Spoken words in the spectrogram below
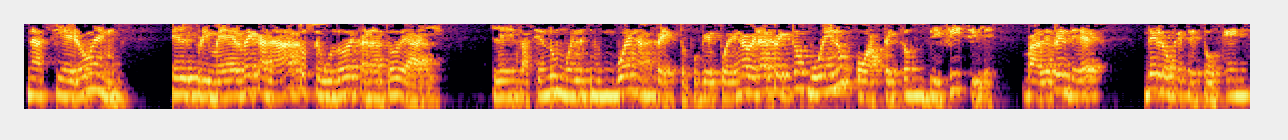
nacieron en el primer decanato, segundo decanato de Aries. Les está haciendo un buen, un buen aspecto, porque pueden haber aspectos buenos o aspectos difíciles. Va a depender de lo que te toque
